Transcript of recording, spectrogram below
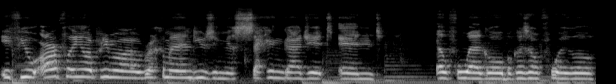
if you are playing El Primo, I recommend using the second gadget and El Fuego because El Fuego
